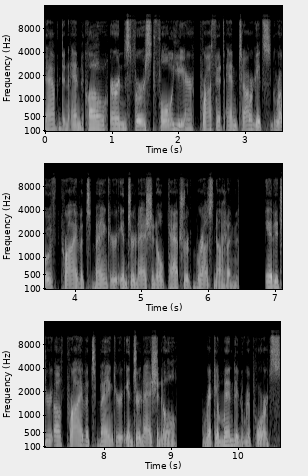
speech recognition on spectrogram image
Hampden Co. earns first full year profit and targets growth. Private Banker International Patrick Brusnahan, editor of Private Banker International, recommended reports.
